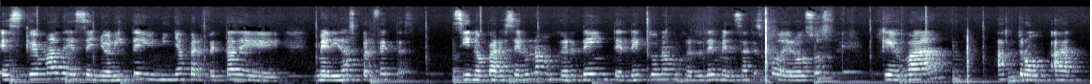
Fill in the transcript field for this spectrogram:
esquema de señorita y niña perfecta de medidas perfectas, sino para ser una mujer de intelecto, una mujer de mensajes poderosos que va a, a,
